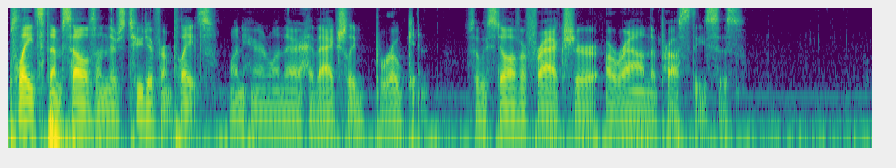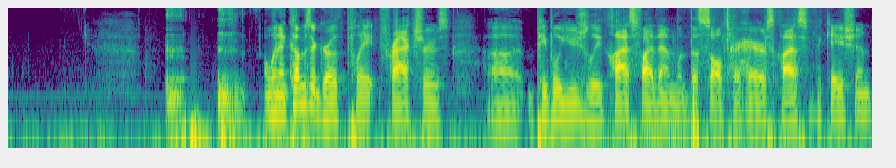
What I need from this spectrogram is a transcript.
plates themselves, and there's two different plates, one here and one there, have actually broken. So we still have a fracture around the prosthesis. when it comes to growth plate fractures, uh, people usually classify them with the Salter Harris classification.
